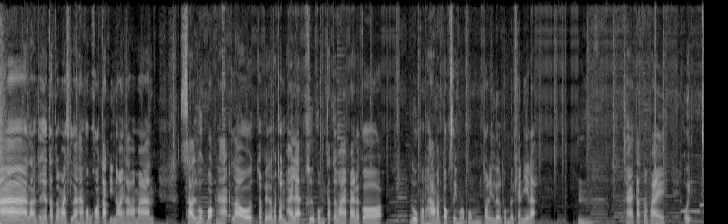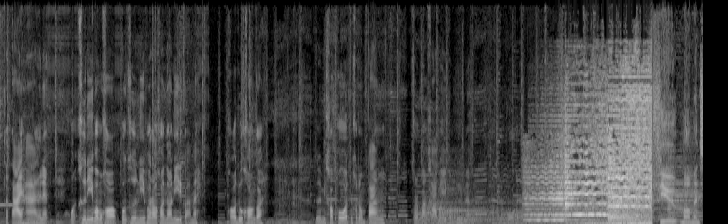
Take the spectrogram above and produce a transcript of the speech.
อ่าหลังจากที่ตัดต้นไม้เสร็จแล้วฮะผมขอตัดนิดหน่อยนะประมาณ36บล็อกนะฮะเราจะเป็นต้องมาจนภัยแล้ว คือผมตัดต้นไม้ไปแล้วก็ลูกมะพร้าวมันตกใส่หัวผม ตอนนี้เลือดผมเลยแค่นี้ละ อืม ใช่ตัดต้นไป โอ๊ยจะตายห่าแล้วเนี่ยวันคืนนี้ผมขอพวกคืนนี้พวกเราขอนอนนี่ดีกว่าไหมขอดูของก่อนเออมีข้าวโพดมีขนมปัง ขนมปังครับไงผมลืมแล้วทำไมเราโง่ขนาดนี้ A few moments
